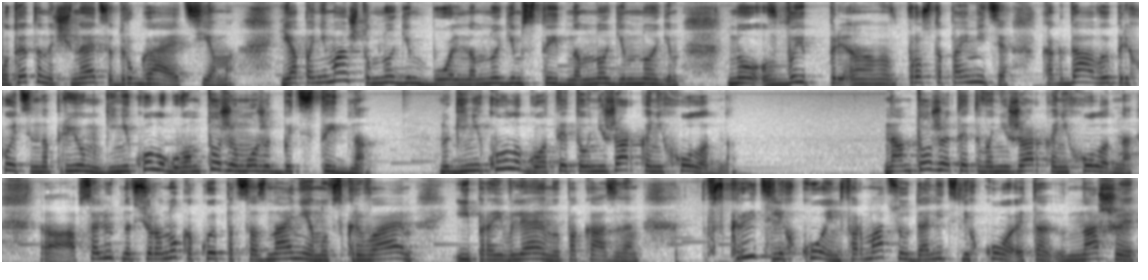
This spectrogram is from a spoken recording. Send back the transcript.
вот это начинается другая тема. Я понимаю, что многим больно, многим стыдно, многим-многим. Но вы э, просто поймите, когда вы приходите на прием к гинекологу, вам тоже может быть стыдно. Но гинекологу от этого ни жарко, ни холодно. Нам тоже от этого ни жарко, ни холодно. А, абсолютно все равно, какое подсознание мы вскрываем и проявляем и показываем. Вскрыть легко, информацию удалить легко. Это наши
